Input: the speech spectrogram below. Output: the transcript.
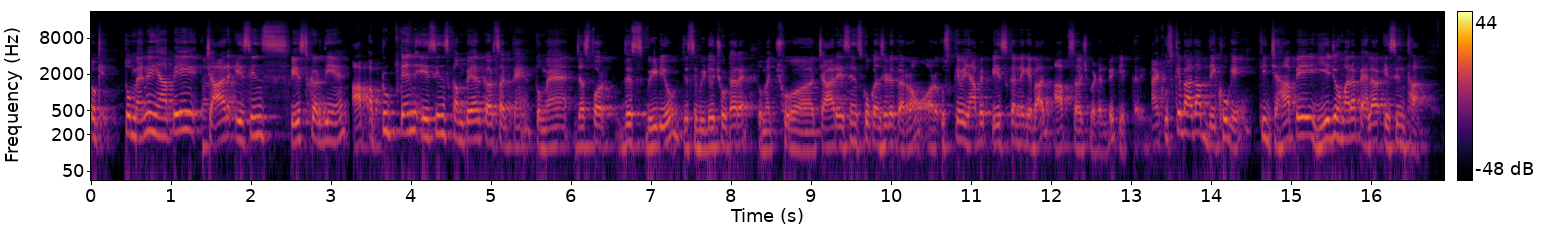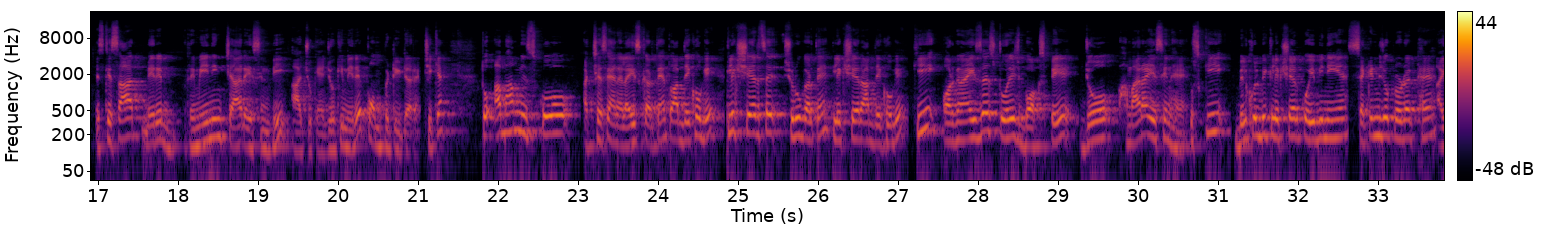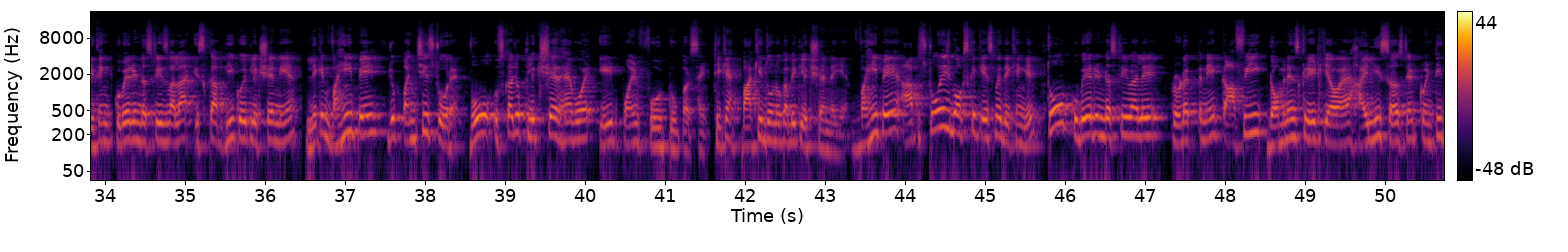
ओके okay, तो मैंने यहाँ पे चार एसिंस पेस्ट कर दिए हैं। आप up to ten ASINs compare कर सकते हैं। तो मैं जस्ट फॉर दिस वीडियो जिससे वीडियो छोटा रहे तो मैं चार एसेंस को कंसिडर कर रहा हूँ और उसके यहाँ पे पेस्ट करने के बाद आप सर्च बटन पे क्लिक करेंगे। एंड उसके बाद आप देखोगे कि जहाँ पे ये जो हमारा पहला एसिन था, इसके साथ मेरे रिमेनिंग चार एसिन भी आ चुके हैं, जो कि मेरे कॉम्पिटिटर है। ठीक है? तो अब हम इसको अच्छे से एनालाइज करते हैं। तो आप देखोगे क्लिक शेयर से शुरू करते हैं। क्लिक शेयर आप देखोगे कि ऑर्गेनाइजर स्टोरेज बॉक्स पे जो हमारा एसिन है, उसकी बिल्कुल भी क्लिक शेयर कोई भी नहीं है। सेकंड जो प्रोडक्ट है आई थिंक कुबेर इंडस्ट्रीज़ वाला, इसका भी कोई क्लिक शेयर नहीं है। लेकिन वहीं पे जो पंची स्टोर है, वो उसका जो क्लिक शेयर है, वो है एट परसेंट ठीक है? बाकी दोनों का भी क्लिक शेयर नहीं है। वहीं पे आप स्टोरेज बॉक्स के केस में देखेंगे तो कुबेर इंडस्ट्री वाले प्रोडक्ट ने काफ़ी डोमिनेंस क्रिएट किया हुआ है। हाईली सर्च है ट्वेंटी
